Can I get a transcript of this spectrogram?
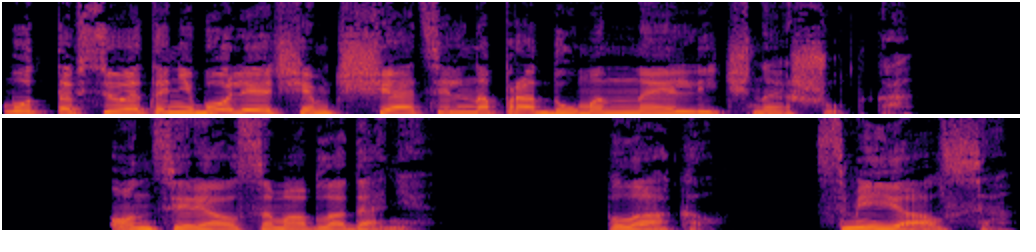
будто все это не более чем тщательно продуманная личная шутка. Он терял самообладание. Плакал, смеялся.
